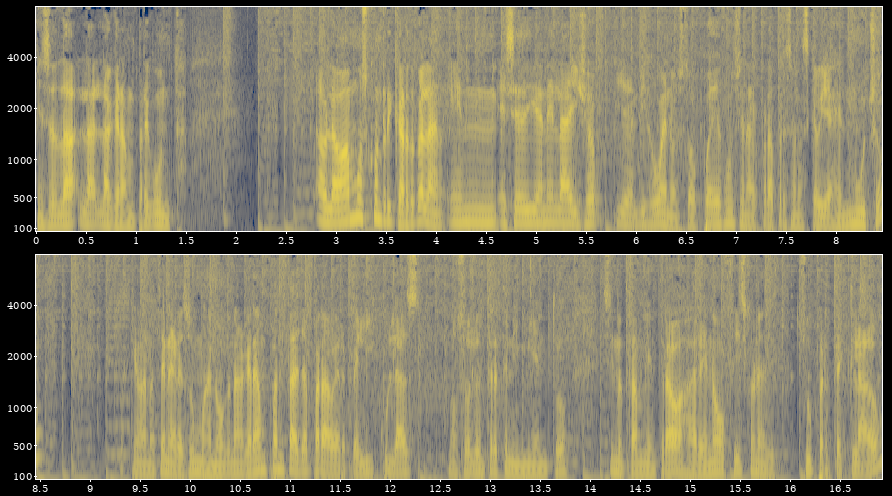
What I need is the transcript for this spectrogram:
Esa es la, gran pregunta. hablábamos con Ricardo Galán en ese día en el iShop y él dijo, bueno, esto puede funcionar para personas que viajen mucho, porque van a tener a su mano una gran pantalla para ver películas, no solo entretenimiento, sino también trabajar en Office con el super teclado,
